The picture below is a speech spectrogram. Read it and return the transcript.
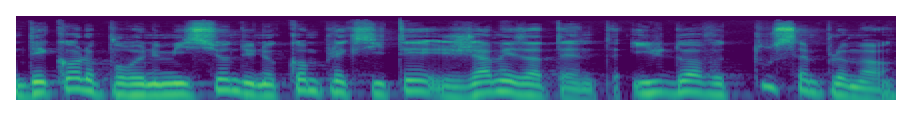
décollent pour une mission d'une complexité jamais atteinte. Ils doivent tout simplement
